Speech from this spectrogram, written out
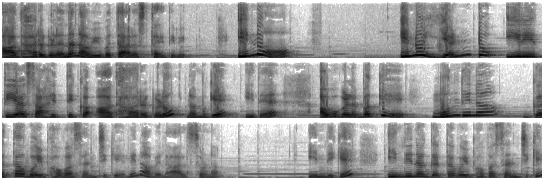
ಆಧಾರಗಳನ್ನು ನಾವು ಇವತ್ತು ಆಲಿಸ್ತಾ ಇದ್ದೀವಿ. ಇನ್ನು ಇನ್ನು ಎಂಟು ಈ ರೀತಿಯ ಸಾಹಿತ್ಯಿಕ ಆಧಾರಗಳು ನಮಗೆ ಇದೆ. ಅವುಗಳ ಬಗ್ಗೆ ಮುಂದಿನ ಗತ ವೈಭವ ಸಂಚಿಕೆಯಲ್ಲಿ ನಾವೆಲ್ಲ ಆಲಿಸೋಣ. ಇಂದಿಗೆ ಇಂದಿನ ಗತವೈಭವ ಸಂಚಿಕೆ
